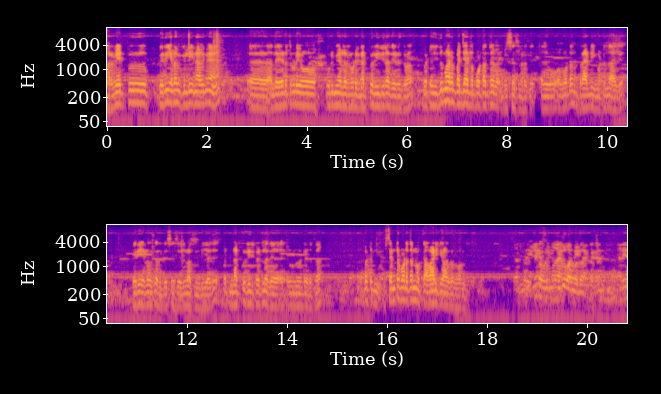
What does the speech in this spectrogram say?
வரவேற்பு பெரிய அளவுக்கு இல்லைனாலுமே அந்த இடத்துடைய உரிமையாளர்களுடைய நட்பு ரீதியில் அதை எடுக்கிறோம். பட் இது மாதிரி பஜாரில் போட்டால் தான் பிஸ்னஸ் நடக்குது. அது போட்டால் பிராண்டிங் மட்டும்தான் ஆகுது. பெரிய அளவுக்கு அது பிஸ்னஸ் எதிர்பார்க்க முடியாது. பட் நட்பு ரீதி பேட்டில் அதை ஒன்று ரெண்டு எடுத்தோம். பட் சென்டர் போட தான் வாடிக்கையாளர் வருவாங்க. புது வரவு தான் சார். நிறைய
